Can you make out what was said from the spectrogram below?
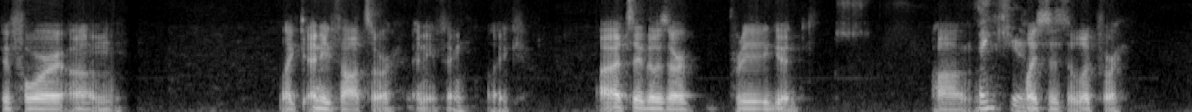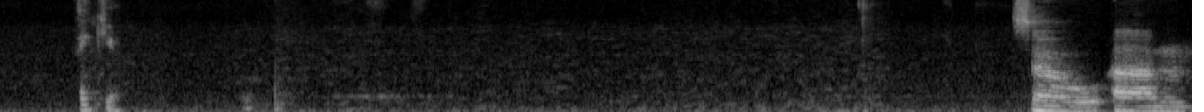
before um, like any thoughts or anything. Like I'd say those are pretty good um, thank you places to look for. thank you So um,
